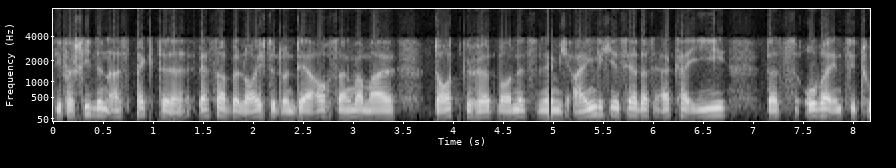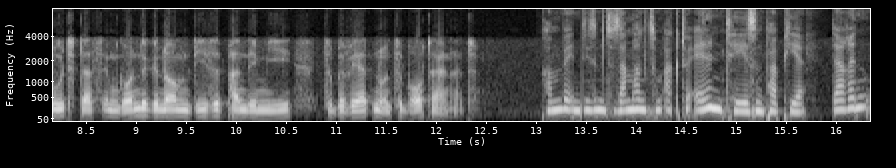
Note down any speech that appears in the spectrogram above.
die verschiedenen Aspekte besser beleuchtet und der auch, sagen wir mal, dort gehört worden ist. Nämlich eigentlich ist ja das RKI das Oberinstitut, das im Grunde genommen diese Pandemie zu bewerten und zu beurteilen hat. Kommen wir in diesem Zusammenhang zum aktuellen Thesenpapier. Darin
